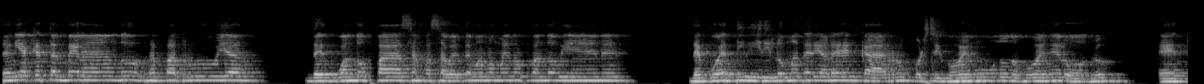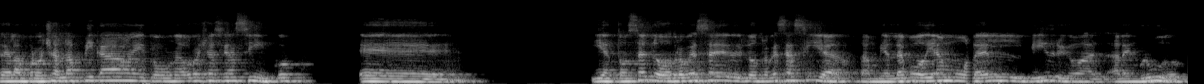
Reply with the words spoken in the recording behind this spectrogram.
Tenías que estar velando las patrullas, de cuándo pasan, para saberte más o menos cuándo vienen. Después dividir los materiales en carros, por si cogen uno, no cogen el otro. Este, las brochas las picaban y con una brocha hacían cinco. Eh, y entonces lo otro que se, lo otro que se hacía, también le podían moler vidrio al, al engrudo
